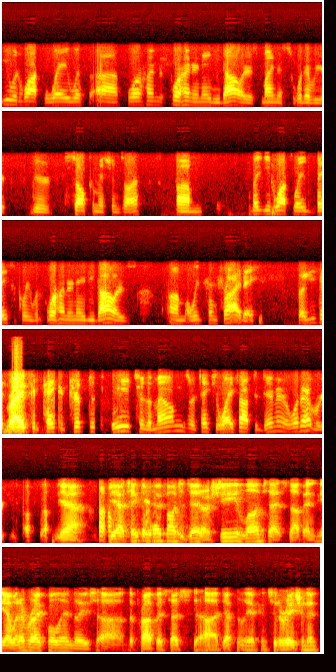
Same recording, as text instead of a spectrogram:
you would walk away with uh, four hundred four hundred eighty dollars minus whatever your your sell commissions are. Um, but you'd walk away basically with four hundred eighty dollars um, a week from Friday. So you could Right. you could take a trip to the beach or the mountains or take your wife out to dinner or whatever. You know? So, Yeah, yeah. Take the wife out to dinner. She loves that stuff, and yeah, whenever I pull in these uh, the profits, that's uh, definitely a consideration. And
